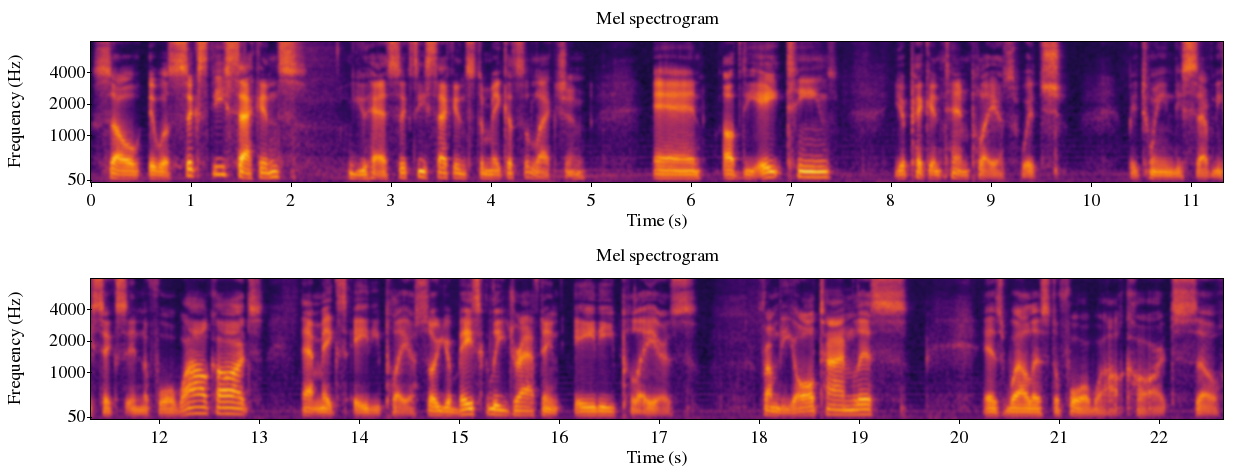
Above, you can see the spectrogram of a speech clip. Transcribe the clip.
so it was 60 seconds. You had 60 seconds to make a selection, and of the eight teams, you're picking 10 players, which between the 76 and the four wild cards, that makes 80 players. So you're basically drafting 80 players from the all-time lists as well as the four wild cards. So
